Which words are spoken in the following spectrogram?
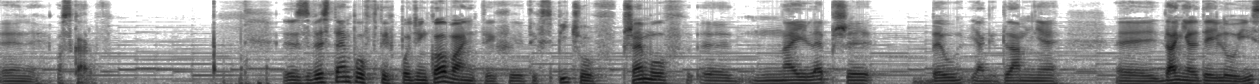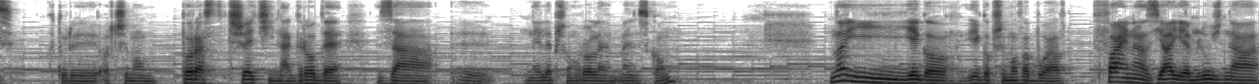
y, Oscarów. Z występów tych podziękowań, tych, tych speechów, przemów y, najlepszy był jak dla mnie y, Daniel Day-Lewis, który otrzymał po raz trzeci nagrodę za najlepszą rolę męską. No i jego, jego przemowa była fajna, z jajem, luźna,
